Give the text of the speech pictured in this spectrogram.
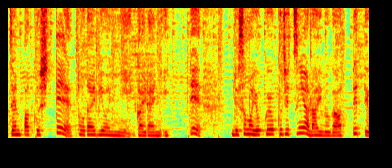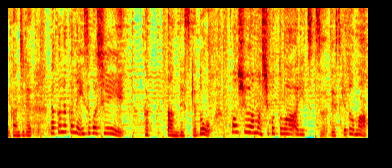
全泊して東大病院に外来に行ってでその翌々日にはライブがあってっていう感じでなかなかね忙しかったんですけど今週はまあ仕事はありつつですけど、ま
